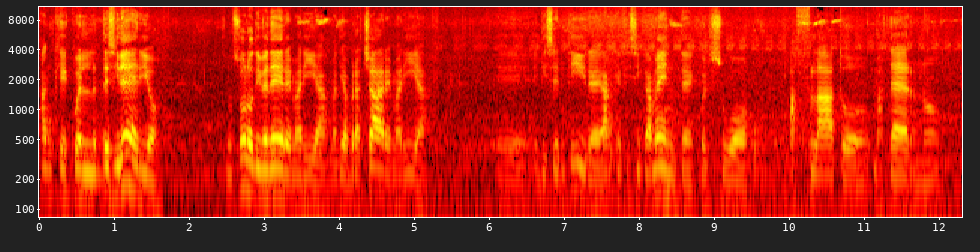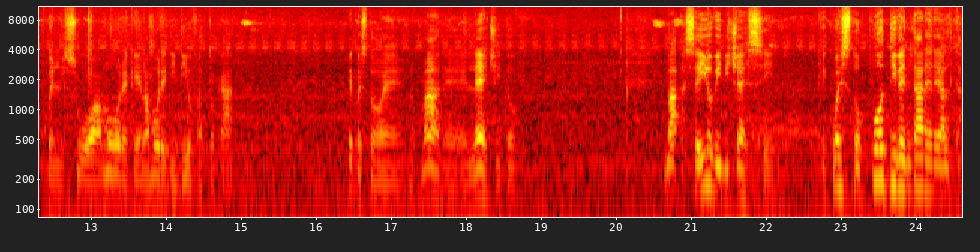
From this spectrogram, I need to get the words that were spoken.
anche quel desiderio, non solo di vedere Maria, ma di abbracciare Maria e, e di sentire anche fisicamente quel suo afflato materno, quel suo amore che è l'amore di Dio fatto carne. E questo è normale, è lecito. Ma se io vi dicessi che questo può diventare realtà,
